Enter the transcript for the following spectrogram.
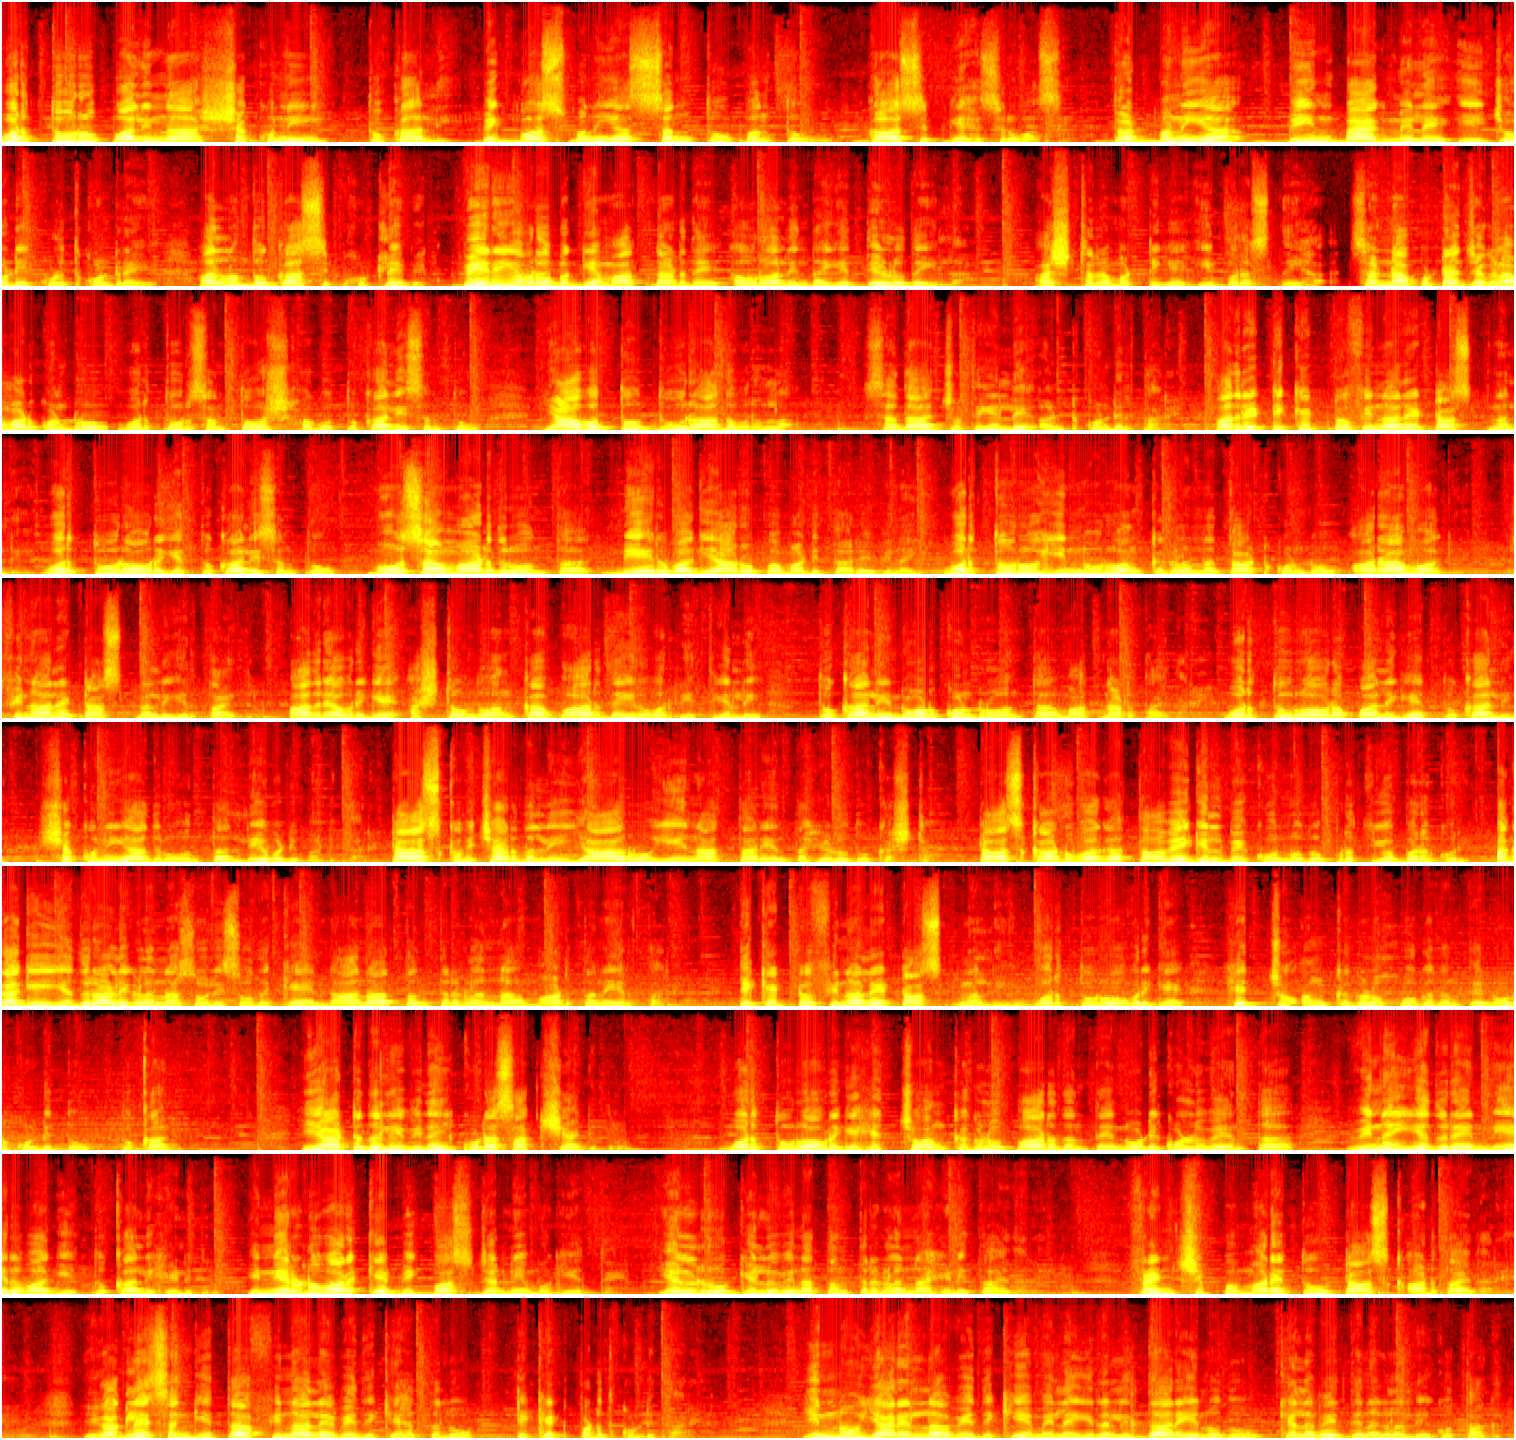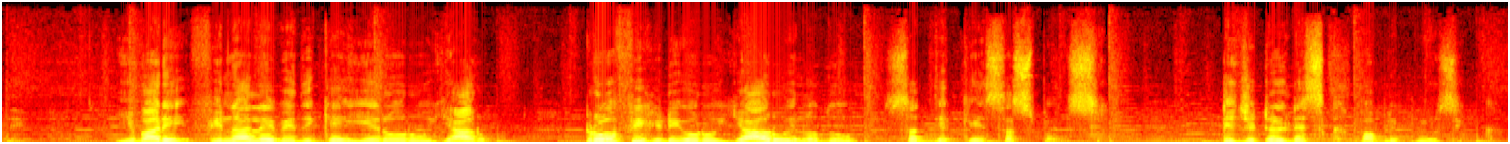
ವರ್ತೂರು ಪಾಲಿನ Shakuni Tukali. Big boss ಮನೆಯ ಸಂತು ಪಂತು ಗಾಸಿಪ್ಗೆ ಹೆಸರುವಾಸಿ. ದೊಡ್ಡ ಮನೆಯ ಬೀನ್ ಬ್ಯಾಗ್ ಮೇಲೆ ಈ ಜೋಡಿ ಕುಳಿತುಕೊಂಡ್ರೆ ಅಲ್ಲೊಂದು ಗಾಸಿಪ್ ಹುಟ್ಲೇಬೇಕು. ಬೇರೆಯವರ ಬಗ್ಗೆ ಮಾತನಾಡದೆ ಅವರು ಅಲ್ಲಿಂದ ಎದ್ದೇಳೋದೇ ಇಲ್ಲ. ಅಷ್ಟರ ಮಟ್ಟಿಗೆ ಇಬ್ಬರ ಸ್ನೇಹ. ಸಣ್ಣ ಪುಟ್ಟ ಜಗಳ ಮಾಡಿಕೊಂಡ್ರು ವರ್ತೂರು ಸಂತೋಷ್ ಹಾಗೂ ತುಕಾಲಿ ಸಂತು ಯಾವತ್ತೂ ದೂರ ಆದವರಲ್ಲ. ಸದಾ ಜೊತೆಯಲ್ಲೇ ಅಂಟ್ಕೊಂಡಿರ್ತಾರೆ. ಆದರೆ ಟಿಕೆಟ್ ಟು ಫಿನಾಲೆ ಟಾಸ್ಕ್ನಲ್ಲಿ ವರ್ತೂರು ಅವರಿಗೆ ತುಕಾಲಿ ಸಂತು ಮೋಸ ಮಾಡಿದ್ರು ಅಂತ ನೇರವಾಗಿ ಆರೋಪ ಮಾಡಿದ್ದಾರೆ ವಿನಯ್. ವರ್ತೂರು ಇನ್ನೂರು ಅಂಕಗಳನ್ನ ದಾಟಿಕೊಂಡು ಆರಾಮಾಗಿ ಫಿನಾಲೆ ಟಾಸ್ಕ್ನಲ್ಲಿ ಇರ್ತಾ ಇದ್ರು. ಆದ್ರೆ ಅವರಿಗೆ ಅಷ್ಟೊಂದು ಅಂಕ ಬಾರದೇ ಇರುವ ರೀತಿಯಲ್ಲಿ ತುಕಾಲಿ ನೋಡ್ಕೊಂಡ್ರು ಅಂತ ಮಾತನಾಡ್ತಾ ಇದ್ದಾರೆ. ವರ್ತೂರು ಅವರ ಪಾಲಿಗೆ ತುಕಾಲಿ ಶಕುನಿಯಾದ್ರು ಅಂತ ಲೇವಡಿ ಮಾಡಿದ್ದಾರೆ. ಟಾಸ್ಕ್ ವಿಚಾರದಲ್ಲಿ ಯಾರು ಏನಾಗ್ತಾರೆ ಅಂತ ಹೇಳೋದು ಕಷ್ಟ. ಟಾಸ್ಕ್ ಆಡುವಾಗ ತಾವೇ ಗೆಲ್ಬೇಕು ಅನ್ನೋದು ಪ್ರತಿಯೊಬ್ಬರ ಗುರಿ. ಹಾಗಾಗಿ ಎದುರಾಳಿಗಳನ್ನ ಸೋಲಿಸೋದಕ್ಕೆ ನಾನಾ ತಂತ್ರಗಳನ್ನ ಮಾಡ್ತಾನೆ ಇರ್ತಾರೆ. ಟಿಕೆಟ್ ಟು ಫಿನಾಲೆ ಟಾಸ್ಕ್ನಲ್ಲಿ ವರ್ತೂರು ಅವರಿಗೆ ಹೆಚ್ಚು ಅಂಕಗಳು ಹೋಗದಂತೆ ನೋಡಿಕೊಂಡಿದ್ದು ತುಕಾಲಿ. ಈ ಆಟದಲ್ಲಿ ವಿನಯ್ ಕೂಡ ಸಾಕ್ಷಿಯಾಗಿದ್ದರು. ವರ್ತೂರು ಅವರಿಗೆ ಹೆಚ್ಚು ಅಂಕಗಳು ಬಾರದಂತೆ ನೋಡಿಕೊಳ್ಳುವೆ ಅಂತ ವಿನಯ್ ಎದುರೇ ನೇರವಾಗಿ ತುಕಾಲಿ ಹೇಳಿದರು. ಇನ್ನೆರಡು ವಾರಕ್ಕೆ ಬಿಗ್ ಬಾಸ್ ಜರ್ನಿ ಮುಗಿಯುತ್ತೆ. ಎಲ್ಲರೂ ಗೆಲುವಿನ ತಂತ್ರಗಳನ್ನು ಹೆಣಿತಾ ಇದ್ದಾರೆ. ಫ್ರೆಂಡ್ಶಿಪ್ ಮರೆತು ಟಾಸ್ಕ್ ಆಡ್ತಾ ಇದ್ದಾರೆ. ಈಗಾಗಲೇ ಸಂಗೀತ ಫಿನಾಲೆ ವೇದಿಕೆ ಹತ್ತಲು ಟಿಕೆಟ್ ಪಡೆದುಕೊಂಡಿದ್ದಾರೆ. ಇನ್ನೂ ಯಾರೆಲ್ಲ ವೇದಿಕೆಯ ಮೇಲೆ ಇರಲಿದ್ದಾರೆ ಎನ್ನುವುದು ಕೆಲವೇ ದಿನಗಳಲ್ಲಿ ಗೊತ್ತಾಗುತ್ತೆ. ಈ ಬಾರಿ ಫಿನಾಲೆ ವೇದಿಕೆ ಏರೋರು ಯಾರು? ಟ್ರೋಫಿ ಹಿಡಿಯೋರು ಯಾರು ಎನ್ನುವುದು ಸದ್ಯಕ್ಕೆ suspense. Digital desk Public Music.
